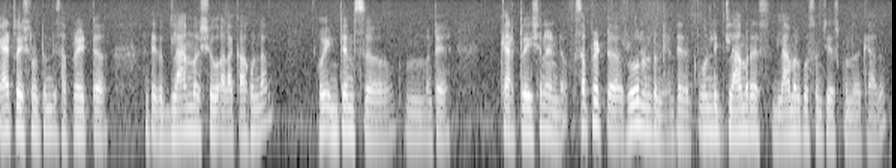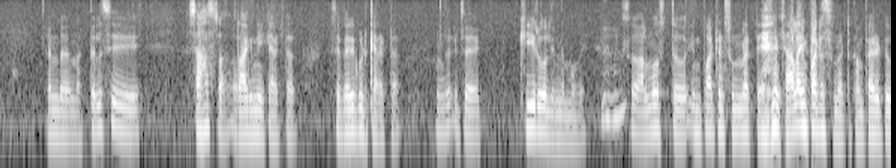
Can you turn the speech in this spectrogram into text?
క్యాటరేషన్ ఉంటుంది. సపరేట్ అంటే గ్లామర్ షో అలా కాకుండా ఒక ఇంటెన్స్ అంటే క్యారెక్టరేషన్ అండ్ సపరేట్ రోల్ ఉంటుంది. అంటే ఓన్లీ గ్లామరస్ గ్లామర్ కోసం చేసుకున్నది కాదు. అండ్ నాకు తెలిసి Sahasra Ragini character it's a very good character it's a key role in the movie so almost importance ఉన్నట్టే చాలా ఇంపార్టెన్స్ ఉన్నట్టు కంపేర్ టు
